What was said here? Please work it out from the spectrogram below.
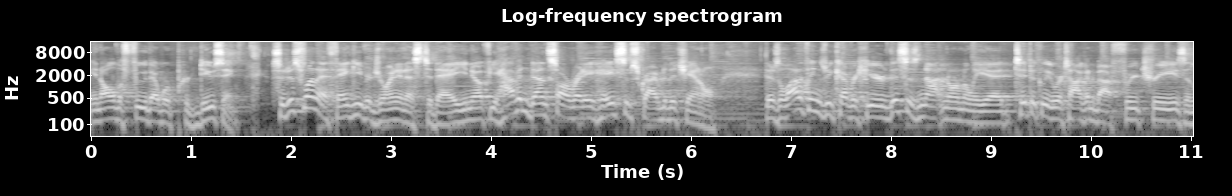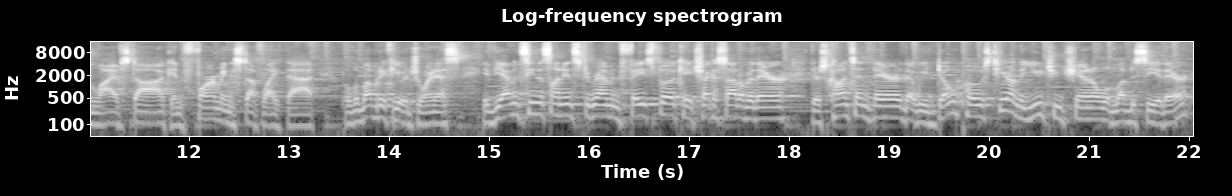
in all the food that we're producing. So just want to thank you for joining us today. You know, if you haven't done so already, hey, subscribe to the channel. There's a lot of things we cover here. This is not normally it. Typically, we're talking about fruit trees and livestock and farming stuff like that. But we'd love it if you would join us. If you haven't seen us on Instagram and Facebook, hey, check us out over there. There's content there that we don't post here on the YouTube channel. We'd love to see you there.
